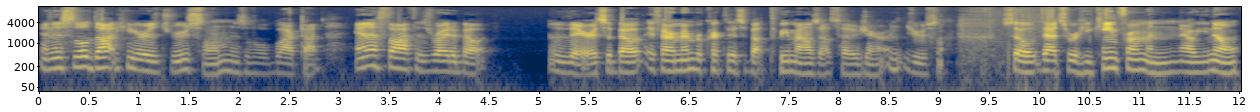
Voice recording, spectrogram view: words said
and this little dot here is Jerusalem. Is a little black dot. Anathoth is right about there. It's about, if I remember correctly, it's about three miles outside of Jer Jerusalem. So that's where he came from, and now you know.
